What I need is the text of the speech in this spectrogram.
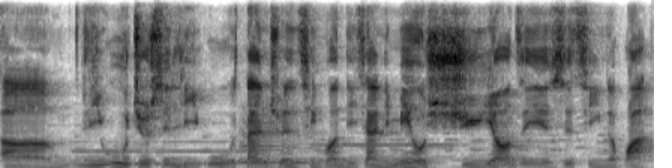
呃礼物就是礼物，单纯的情况底下，你没有需要这件事情的话，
